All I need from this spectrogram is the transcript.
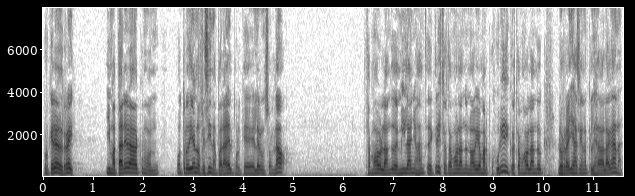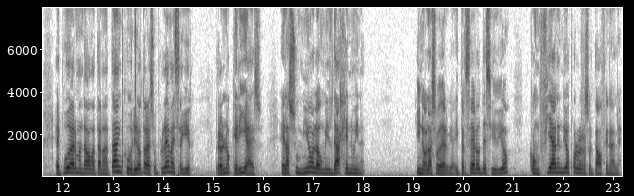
porque era el rey. Y matar era como otro día en la oficina para él, porque él era un soldado. Estamos hablando de mil años antes de Cristo, estamos hablando no había marco jurídico, estamos hablando los reyes hacían lo que les daba la gana. Él pudo haber mandado a matar a Natán, cubrir otra vez su problema y seguir, pero él no quería eso. Él asumió la humildad genuina y no la soberbia. Y tercero, decidió confiar en Dios por los resultados finales.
